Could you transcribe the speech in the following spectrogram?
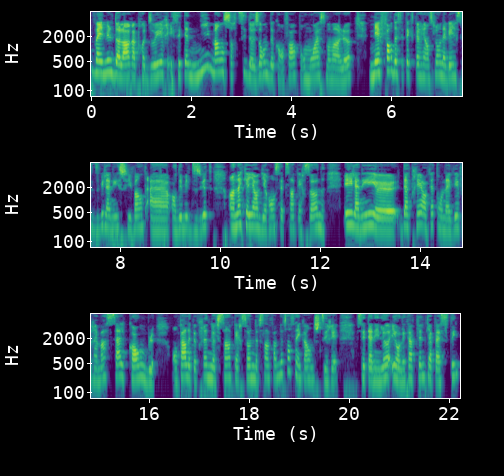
20 000 dollars à produire et c'était une immense sortie de zone de confort pour moi à ce moment-là. Mais fort de cette expérience-là, on avait récidivé l'année suivante en 2018 en accueillant environ 700 personnes et l'année euh, d'après, en fait, on avait vraiment salle comble. On parle d'à peu près 900 personnes, 900 femmes, 950, je dirais, cette année-là. Et on était à pleine capacité.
